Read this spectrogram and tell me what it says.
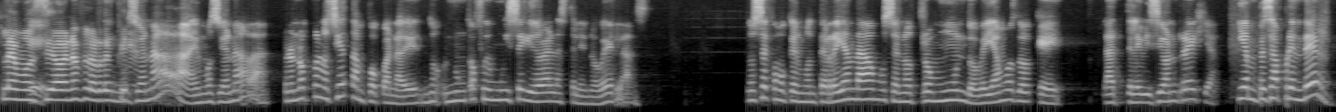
La emoción a flor de piel. Emocionada, emocionada, pero no conocía tampoco a nadie, no, nunca fui muy seguidora de las telenovelas. No sé, como que en Monterrey andábamos en otro mundo, veíamos lo que la televisión regia y empecé a aprender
